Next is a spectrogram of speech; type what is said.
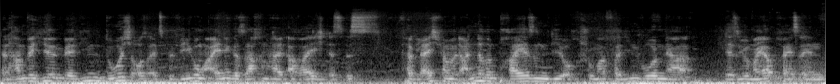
dann haben wir hier in Berlin durchaus als Bewegung einige Sachen halt erreicht. Es ist vergleichbar mit anderen Preisen, die auch schon mal verliehen wurden. Ja, der Silvio-Meyer-Preis, ein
